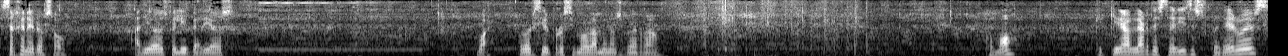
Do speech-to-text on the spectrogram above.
sé generoso. Adiós, Felipe, adiós. Bueno, a ver si el próximo da menos guerra. ¿Cómo? ¿Que quiere hablar de series de superhéroes?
